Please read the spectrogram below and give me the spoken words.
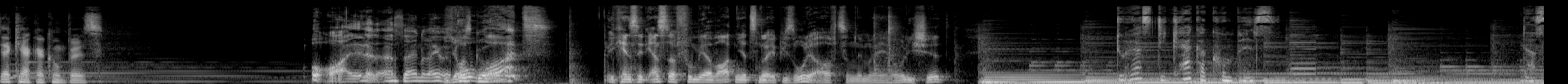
der Kerkerkumpels. Oh, Alter, da ist ein Reim Yo, what? Ich kann es nicht ernsthaft von mir erwarten, jetzt eine Episode aufzunehmen. Ey. Holy shit. Du hörst die Kerkerkumpels. Das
